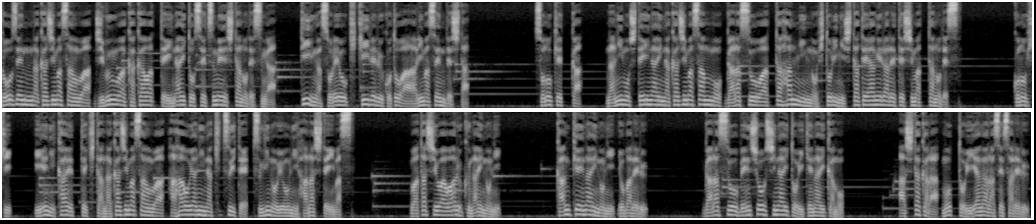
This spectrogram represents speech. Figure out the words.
当然中島さんは自分は関わっていないと説明したのですが、T がそれを聞き入れることはありませんでした。その結果、何もしていない中島さんもガラスを割った犯人の一人に仕立て上げられてしまったのです。この日、家に帰ってきた中島さんは母親に泣きついて次のように話しています。私は悪くないのに。関係ないのに呼ばれる。ガラスを弁償しないといけないかも。明日からもっと嫌がらせされる。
